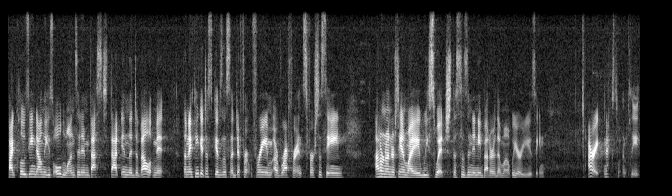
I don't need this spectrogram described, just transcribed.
by closing down these old ones and invest that in the development, then I think it just gives us a different frame of reference versus saying, I don't understand why we switched. This isn't any better than what we are using. All right, next one, please.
